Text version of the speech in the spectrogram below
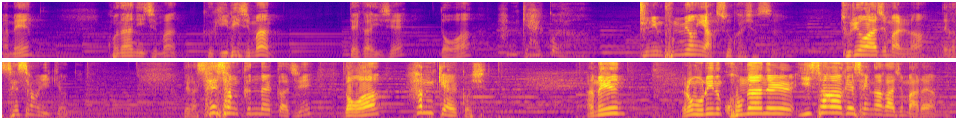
아멘. 고난이지만 그 길이지만 내가 이제 너와 함께 할 거야. 주님 분명히 약속하셨어요. 두려워하지 말라. 내가 세상을 이겼느니. 내가 세상 끝날까지 너와 함께 할 것이다. 아멘. 여러분 우리는 고난을 이상하게 생각하지 말아야 합니다.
